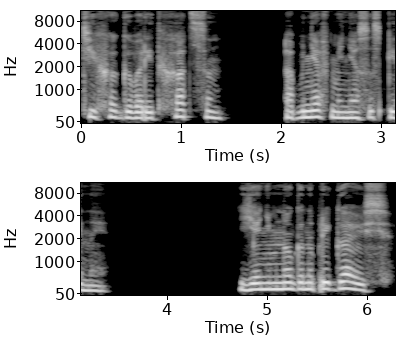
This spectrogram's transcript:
Тихо говорит Хадсон, обняв меня со спины. Я немного напрягаюсь,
